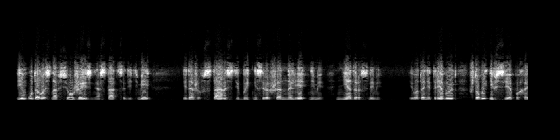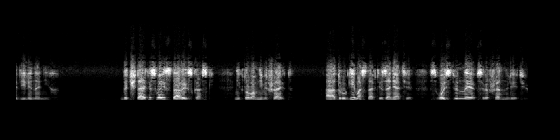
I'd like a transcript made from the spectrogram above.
Им удалось на всю жизнь остаться детьми и даже в старости быть несовершеннолетними, недорослями. И вот они требуют, чтобы и все походили на них. Да читайте свои старые сказки, никто вам не мешает. А другим оставьте занятия, свойственные совершеннолетию.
